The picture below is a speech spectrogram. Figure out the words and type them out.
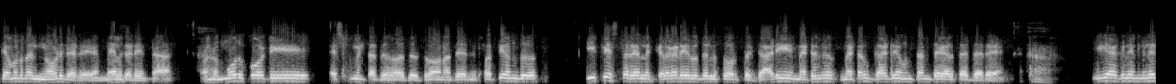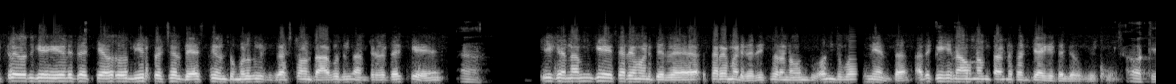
ಕ್ಯಾಮರಾದಲ್ಲಿ ನೋಡಿದ್ದಾರೆ ಮೇಲ್ಗಡೆಯಿಂದ. ಒಂದು ಮೂರು ಕೋಟಿ ಎಸ್ಟಿಮೇಟ್ ಅದು ಅದು ಡ್ರೋನ್ ಅದೇ ಪ್ರತಿಯೊಂದು ಜಿ ಪಿ ಎಸ್ ತರ ಎಲ್ಲ ಕೆಳಗಡೆ ಇರೋದೆಲ್ಲ ತೋರ್ತದೆ. ಗಾಡಿ ಮೆಟಲ್ ಮೆಟಲ್ ಗಾಡಿ ಉಂಟಂತ ಹೇಳ್ತಾ ಇದ್ದಾರೆ. ಹಾ. ಈಗಾಗಲೇ ಮಿಲಿಟರಿ ಅವರಿಗೆ ಹೇಳಿದಕ್ಕೆ ಅವರು ನೀರ್ ಪ್ರೆಷರ್ ಜಾಸ್ತಿ ಉಂಟು ಮುಳುಗಲಿಕ್ಕೆ ಕಷ್ಟ ಉಂಟು, ಆಗುದಿಲ್ಲ ಅಂತ ಹೇಳಿದಕ್ಕೆ ಈಗ ನಮ್ಗೆ ಕರೆ ಮಾಡಿದ್ದಾರೆ ಕರೆ ಮಾಡಿದ್ದಾರೆ ಈಶ್ವರನ ಒಂದು ಒಂದು ಬನ್ನಿ ಅಂತ. ಅದಕ್ಕೆ ಈಗ ನಾವು ನಮ್ಮ ತಂಡ ಸಜ್ಜಾಗಿದೆ ಅಲ್ಲಿ ಹೋಗ್ಲಿಕ್ಕೆ ಓಕೆ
